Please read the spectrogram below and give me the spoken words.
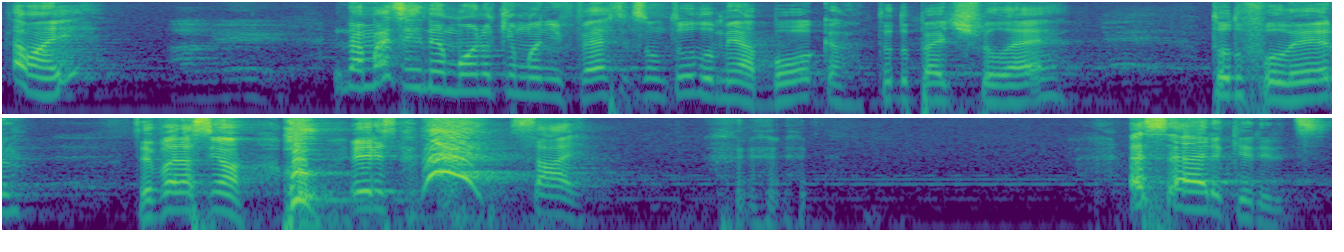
Estão aí? Amém. Ainda mais esses demônios que manifestam, que são tudo meia boca, tudo pé de chulé, tudo fuleiro. Você vai assim, ó, uh, eles, ah, sai. é sério, queridos.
